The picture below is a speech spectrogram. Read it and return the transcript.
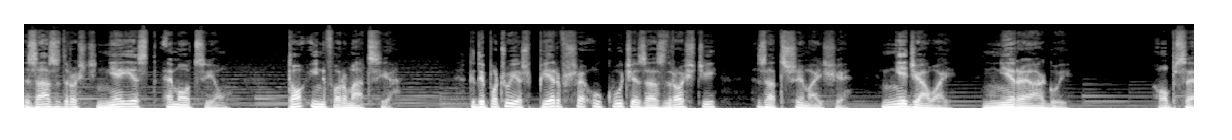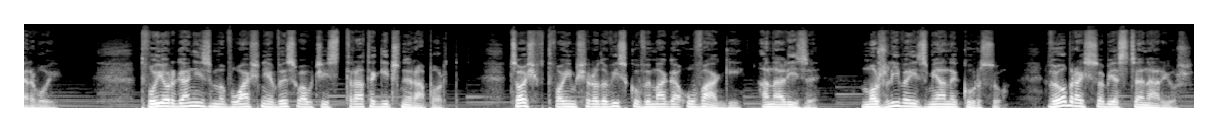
Zazdrość nie jest emocją, to informacja. Gdy poczujesz pierwsze ukłucie zazdrości, zatrzymaj się, nie działaj, nie reaguj. Obserwuj. Twój organizm właśnie wysłał ci strategiczny raport. Coś w Twoim środowisku wymaga uwagi, analizy, możliwej zmiany kursu. Wyobraź sobie scenariusz.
